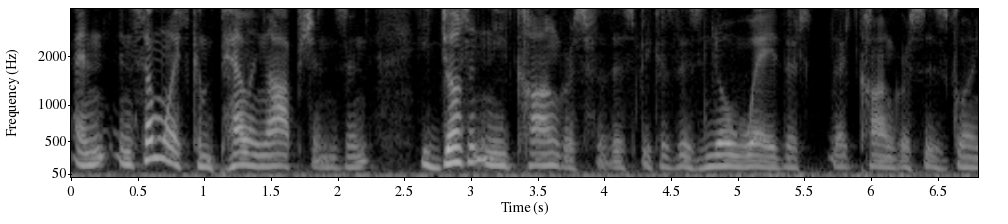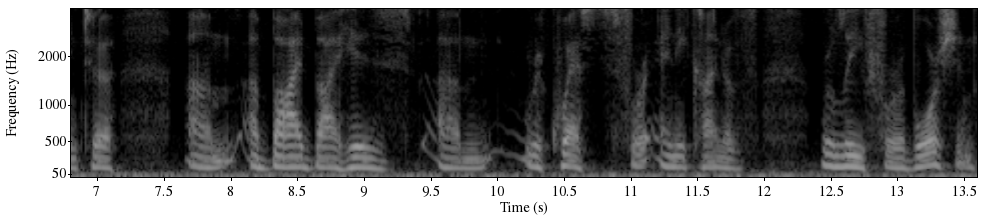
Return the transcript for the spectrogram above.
and, in some ways, compelling options. And he doesn't need Congress for this because there's no way that, that Congress is going to um, abide by his um, requests for any kind of relief for abortion.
